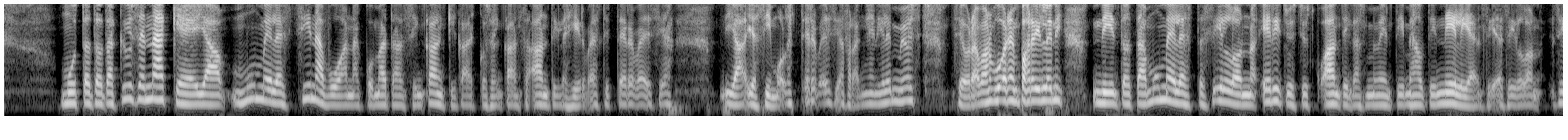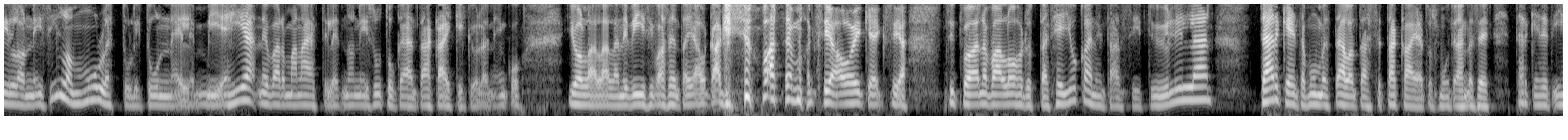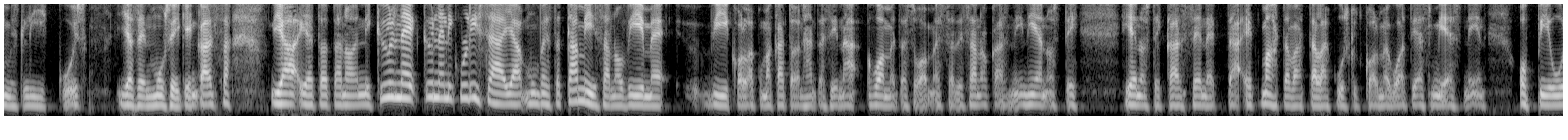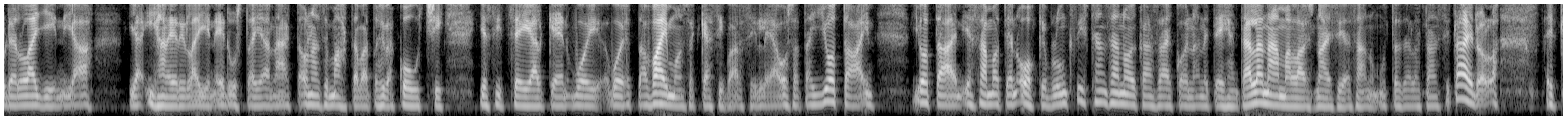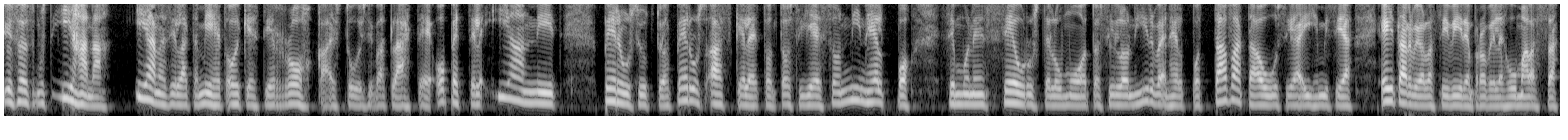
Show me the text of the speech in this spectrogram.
Mutta tota, kyllä se näkee ja mun mielestä sinä vuonna, kun mä tanssin Kankki Kaikkosen kanssa Antille hirveästi terveisiä ja, ja Simolle terveisiä, Frangenille myös seuraavan vuoden parille, niin, niin tota, mun mielestä silloin, erityisesti just kun Antin kanssa me mentiin, me oltiin neljänsiä silloin, silloin, niin silloin mulle tuli tunneille miehiä. Ne varmaan ajattelivat, että no niin, sutu kääntää kaikki kyllä niin kuin jollain lailla ne viisi vasenta jalkaakin vasemmaksi ja oikeaksi ja sitten voi aina vaan lohduttaa, että hei, jokainen tanssii tyylillään tärkeintä mun mielestä täällä on taas se taka-ajatus muuten aina se, että tärkeintä, että ihmiset liikkuisi ja sen musiikin kanssa. Ja, ja tota noin, niin kyllä ne, kyllä ne niin kuin lisää ja mun mielestä Tami sanoi viime viikolla, kun mä katsoin häntä siinä huomenta Suomessa, niin sanoi niin hienosti, hienosti myös sen, että, että mahtavaa, että tällä 63-vuotias mies niin oppii uuden lajin ja, ja ihan eri lajin edustajana, että onhan se mahtavaa, että on hyvä coachi ja sitten sen jälkeen voi, voi ottaa vaimonsa käsivarsille ja osata jotain. jotain. Ja samoin Åke Blomqvist hän sanoi kanssa aikoinaan, että eihän tällä naamalla olisi naisia saanut, mutta tällä tanssitaidolla. Että kyllä se olisi musta ihana, ihana sillä, että miehet oikeasti rohkaistuisivat lähteä opettele ihan niitä perusjuttuja. Perusaskeleet on tosi jees. Se on niin helppo semmoinen seurustelumuoto. Silloin on hirveän helppo tavata uusia ihmisiä. Ei tarvi olla siinä viiden proville humalassa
